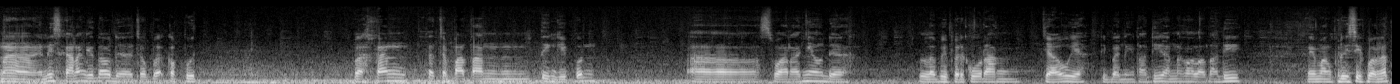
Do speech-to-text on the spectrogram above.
Nah, ini sekarang kita udah coba kebut. Bahkan kecepatan tinggi pun uh, suaranya udah lebih berkurang jauh ya dibanding tadi karena kalau tadi memang berisik banget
